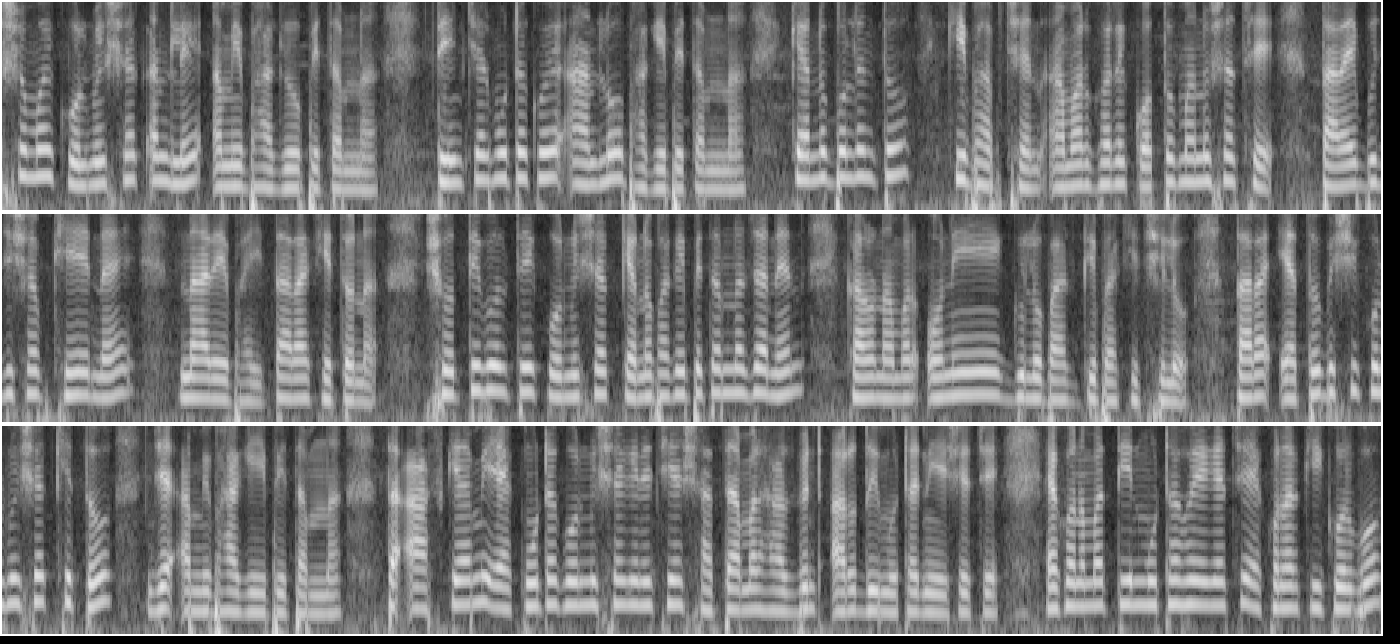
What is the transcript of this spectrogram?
সময় কলমি শাক আনলে আমি ভাগেও পেতাম না। তিন চার মুঠা করে আনলেও ভাগে পেতাম না। কেন বলেন তো? কি ভাবছেন? আমার ঘরে কত মানুষ আছে, তারাই বুঝি সব খেয়ে নেয়? না রে ভাই, তারা খেত না। সত্যি বলতে কলমি শাক কেন ভাগে পেতাম না জানেন? কারণ আমার অনেকগুলো বাজগে পাখি ছিল। তারা এত বেশি কলমি শাক খেত যে আমি ভাগেই পেতাম না। তা আজকে আমি এক মুঠা কলমি শাক এনেছি আর সাথে আমার হাজব্যান্ড আরও দুই মুঠা নিয়ে এসেছে। এখন আমার তিন মুঠা হয়ে গেছে, এখন আর কি করব?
